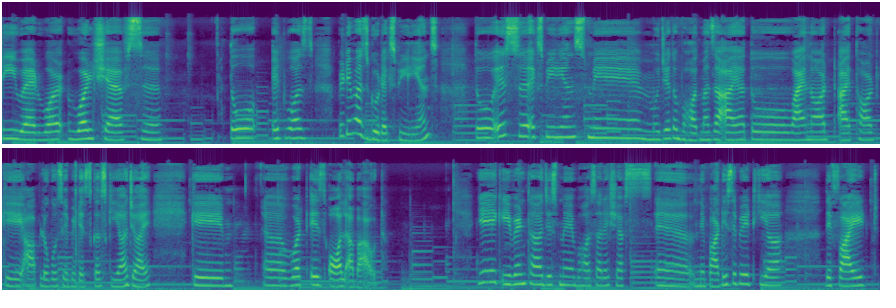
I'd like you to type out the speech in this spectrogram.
T-Wet, World Chefs. So it was pretty much good experience. تو اس ایکسپیرینس میں مجھے تو بہت مزہ آیا تو وائی ناٹ آئی تھاٹ کہ آپ لوگوں سے بھی ڈسکس کیا جائے کہ وٹ از آل اباؤٹ یہ ایک ایونٹ تھا جس میں بہت سارے شیفس نے پارٹیسپیٹ کیا they fight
